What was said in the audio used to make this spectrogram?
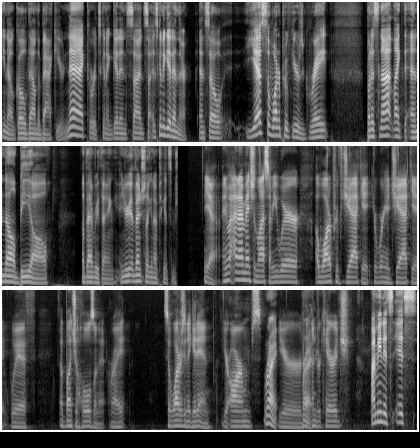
you know go down the back of your neck or it's gonna get inside it's gonna get in there and so yes the waterproof gear is great but it's not like the end all be all of everything and you're eventually gonna have to get some Yeah, and, and I mentioned last time you wear a waterproof jacket. You're wearing a jacket with a bunch of holes in it, right? So water's gonna get in your arms, Right, Your right. undercarriage. I mean, it's it's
